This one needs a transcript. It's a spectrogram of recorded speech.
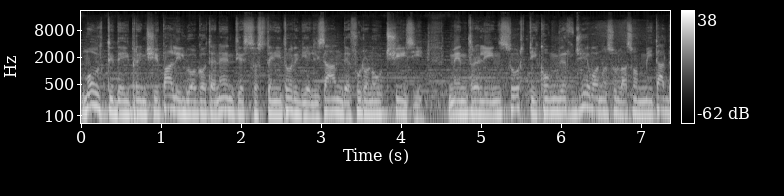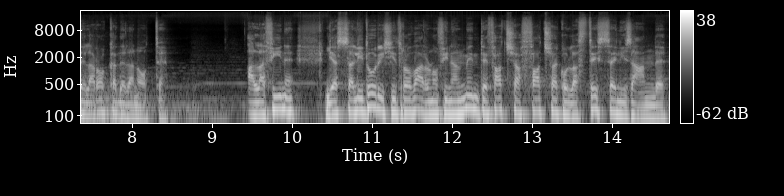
Molti dei principali luogotenenti e sostenitori di Elisande furono uccisi, mentre gli insorti convergevano sulla sommità della Rocca della Notte. Alla fine, gli assalitori si trovarono finalmente faccia a faccia con la stessa Elisande,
